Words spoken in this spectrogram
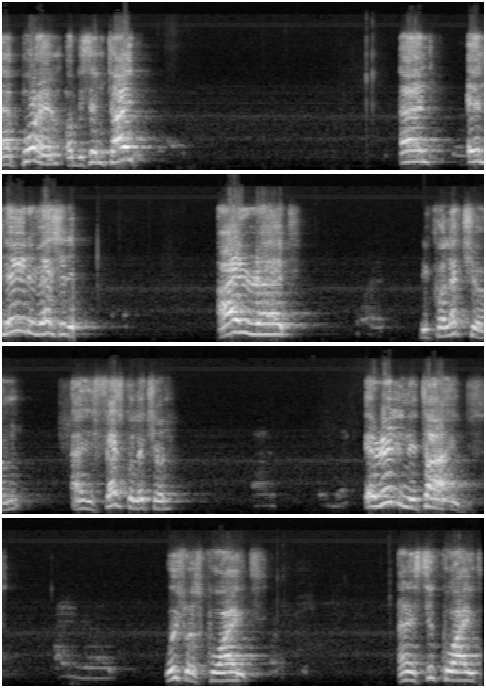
a uh, poem of the same type. And in the university, I read the collection and his first collection, a read in the Times, which was quite, and is still quite,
